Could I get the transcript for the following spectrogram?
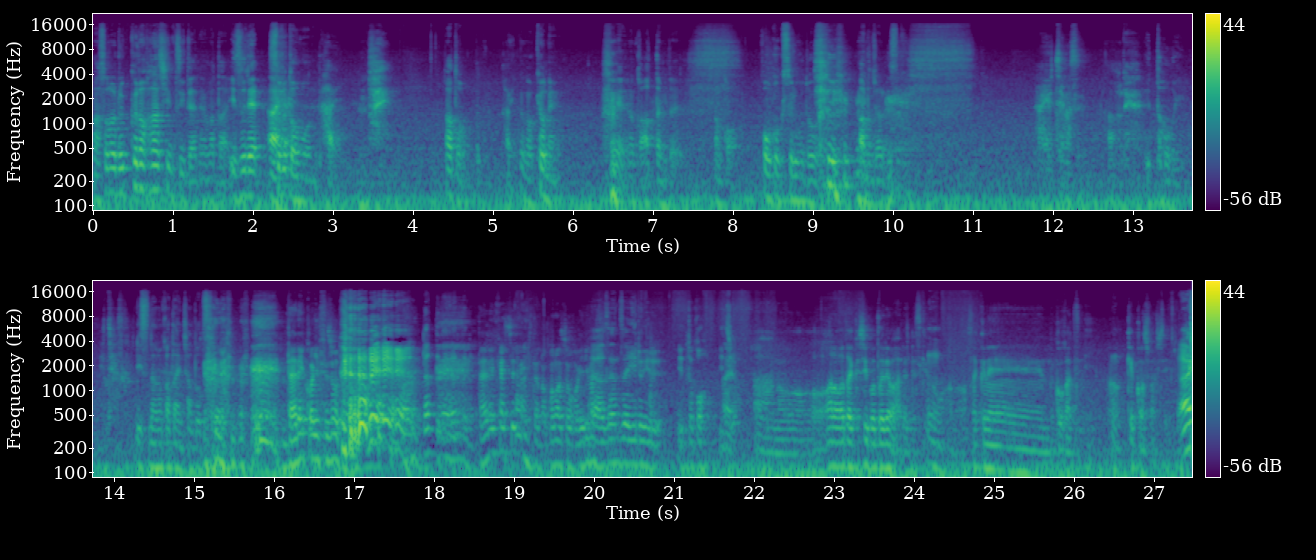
まあ、そのルックの話についてはねまたいずれすると思うんで、はい。はい。あとはい。なんか去年、ね、なんかあったみたいで。なんか報告することがあるんじゃないですか。はい言っちゃいます？あれ言った方がいいリスナーの方にちゃんと伝 誰こいつ状態？え るいやいやだってねだってね。誰か知らん人のこの情報いりいやます全然いるいる。言っとこう一応、はい。あのあの私事ではあるんですけど、うん。あの昨年5月にあのうん。結婚しまして、はい、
